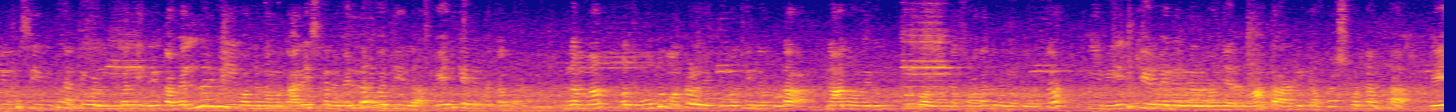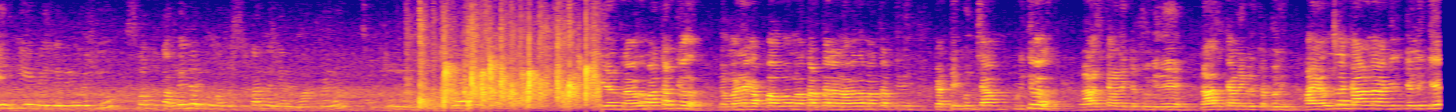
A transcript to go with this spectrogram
ಪಿ ಯು ಸಿ ವಿದ್ಯಾರ್ಥಿಗಳು ಇಲ್ಲಿ ತಮ್ಮೆಲ್ಲರಿಗೂ ಈ ಒಂದು ನಮ್ಮ ಕಾಲೇಜಿನ ನಮ್ಮೆಲ್ಲರ ವತಿಯಿಂದ ವೇದಿಕೆಯಲ್ಲಿರ್ತಕ್ಕಂಥ ನಮ್ಮ ಒಂದು ಮುದ್ದು ಮಕ್ಕಳ ವತಿಯಿಂದ ಕೂಡ ನಾನು ಅವರಿಗೆ ಹೃತ್ಪೂರ್ವವಾದಂಥ ಸ್ವಾಗತವನ್ನು ಕೋರುತ್ತಾ ಈ ವೇದಿಕೆಯ ಮೇಲೆ ನನಗೊಂದೆರಡು ಮಾತಾಡಲಿಕ್ಕೆ ಅವಕಾಶ ಕೊಟ್ಟಂತ ವೇದಿಕೆಯ ಮೇಲೆ ನಿಮಗೂ ಮತ್ತು ತಮ್ಮೆಲ್ಲರಿಗೂ ಒಂದು ಸುಖಾನ ಎರಡು ಮಾತುಗಳನ್ನು ಮಾತಾಡ್ತೀವಲ್ಲ, ನಮ್ಮ ಮನೆಗೆ ಅಪ್ಪ ಅವ್ವ ಮಾತಾಡ್ತಾರೆ, ನಾವೆಲ್ಲ ಮಾತಾಡ್ತೀವಿ ಕಟ್ಟಿ ಕುಂಚ ಕುಡಿತೀವಲ್ಲ ರಾಜಕಾರಣ ಕೆಟ್ಟೋಗಿದೆ ರಾಜಕಾರಣಿಗಳು ಕೆಟ್ಟೋಗಿದೆ, ಆ ಎಲ್ಲ ಕಾರಣ ಆಗಿ ಕೇಳಲಿಕ್ಕೆ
